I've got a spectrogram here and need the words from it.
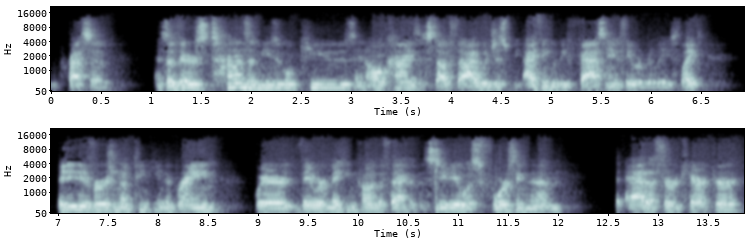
impressive. And so there's tons of musical cues and all kinds of stuff that I would just be, I think would be fascinating if they were released. Like they did a version of Pinky and the Brain where they were making fun of the fact that the studio was forcing them to add a third character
